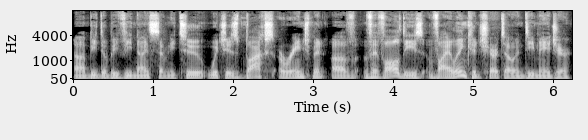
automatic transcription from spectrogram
uh, BWV 972, which is Bach's arrangement of Vivaldi's Violin Concerto in D major.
